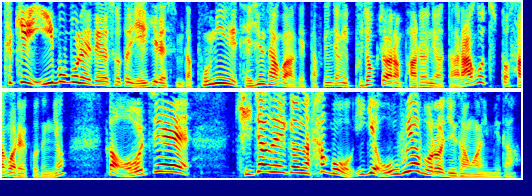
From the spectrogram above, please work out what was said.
특히 이 부분에 대해서도 얘기를 했습니다. 본인이 대신 사과하겠다. 굉장히 부적절한 발언이었다라고 또 사과를 했거든요. 그러니까 어제 기자회견을 하고 이게 오후에 벌어진 상황입니다.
